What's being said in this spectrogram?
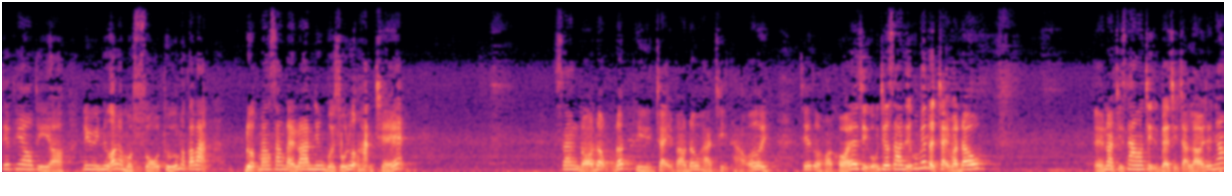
Tiếp theo thì uh, lưu ý nữa là một số thứ mà các bạn được mang sang Đài Loan nhưng với số lượng hạn chế sang đó động đất thì chạy vào đâu hả chị Thảo ơi? Chết rồi hỏi khó thì chị cũng chưa sao chị không biết là chạy vào đâu. Đấy là chị sang chị về chị trả lời cho nhá.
